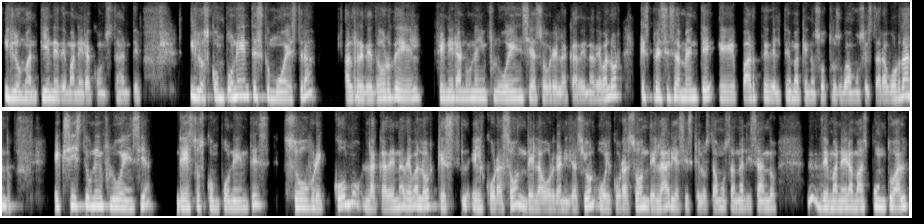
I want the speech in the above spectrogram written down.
y lo mantiene de manera constante. Y los componentes que muestra alrededor de él generan una influencia sobre la cadena de valor, que es precisamente eh, parte del tema que nosotros vamos a estar abordando. Existe una influencia de estos componentes sobre cómo la cadena de valor, que es el corazón de la organización o el corazón del área, si es que lo estamos analizando de manera más puntual,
